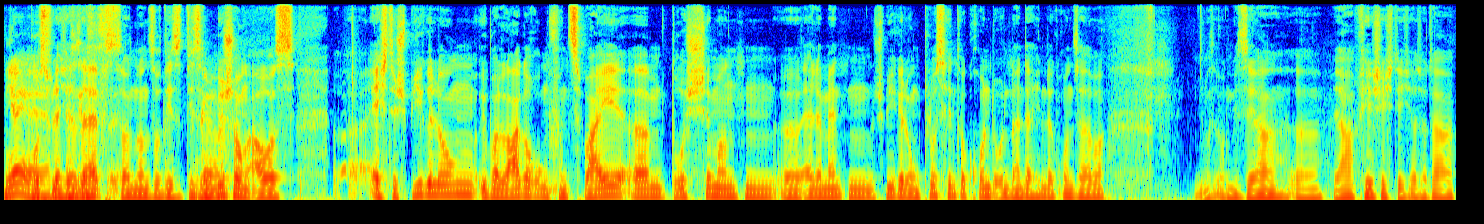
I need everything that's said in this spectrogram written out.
ja, ja Busfläche ja. Selbst, ist, sondern so diese, diese genau. Mischung aus äh, echte Spiegelung, Überlagerung von zwei ähm, durchschimmernden äh, Elementen, Spiegelung plus Hintergrund und dann der Hintergrund selber. Das ist irgendwie sehr äh, ja, vielschichtig. Also da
